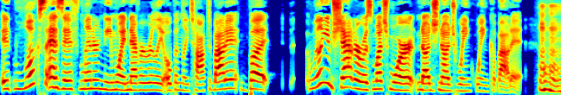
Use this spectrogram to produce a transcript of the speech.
it looks as if Leonard Nimoy never really openly talked about it, but William Shatner was much more nudge, nudge, wink, wink about it. hmm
